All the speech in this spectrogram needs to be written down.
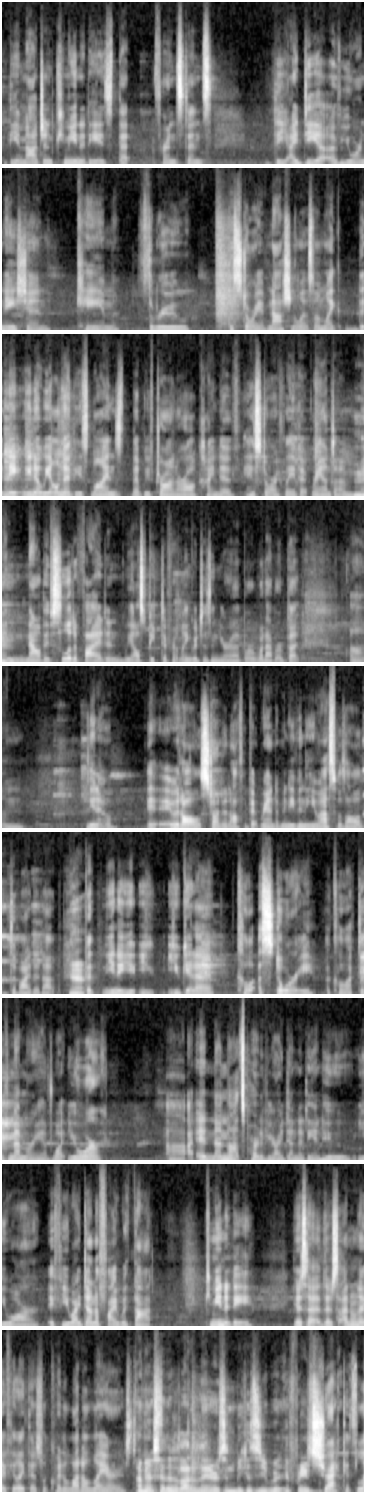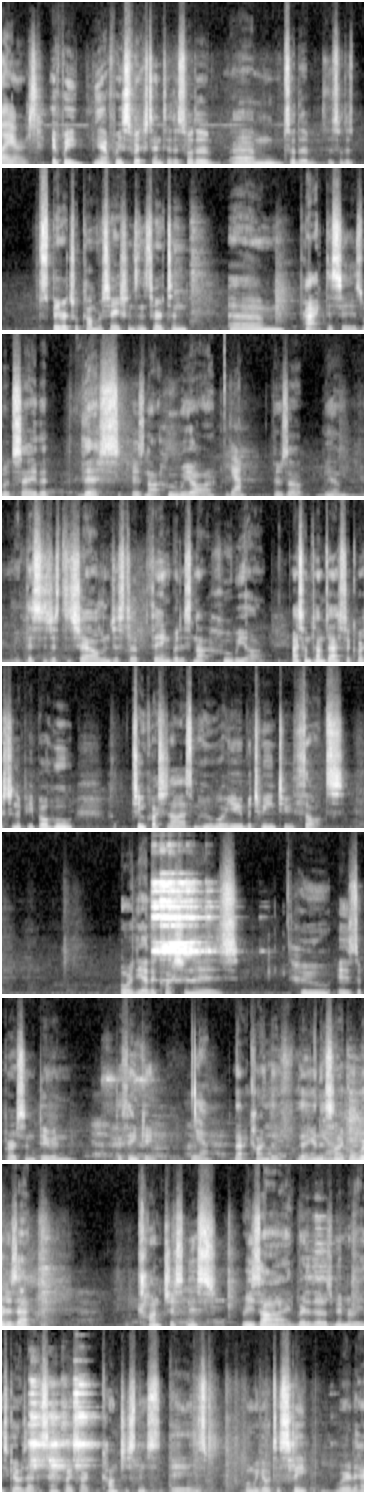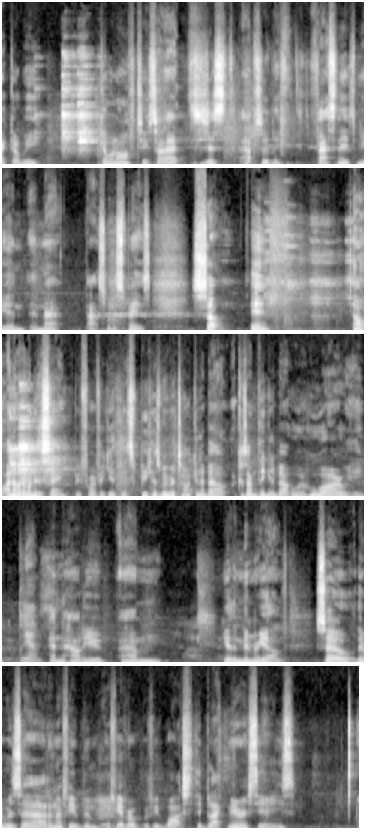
the imagined communities that, for instance, the idea of your nation came through the story of nationalism. Like the, na- you know, we all know these lines that we've drawn are all kind of historically a bit random, Hmm. and now they've solidified, and we all speak different languages in Europe or whatever. But um, you know, it, it all started off a bit random, and even the U.S. was all divided up. Yeah. But you know, you, you, you get a a story, a collective memory of what your uh, and, and that's part of your identity and who you are. If you identify with that community, you know, so there's I don't know. I feel like there's quite a lot of layers. I'm going to say there's a lot of layers, and because you, if we Shrek, it's layers. if we yeah if we switched into the sort of um, sort of the sort of spiritual conversations and certain um, practices would say that this is not who we are. Yeah. There's a you know this is just a shell and just a thing, but it's not who we are. I sometimes ask the question of people who two questions I'll ask them: Who are you between two thoughts? Or the other question is, who is the person doing the thinking? Yeah. That kind of thing. And it's like, well, where does that consciousness reside? Where do those memories go? Is that the same place our consciousness is when we go to sleep? Where the heck are we going off to? So that just absolutely fascinates me in, in that that sort of space. So if oh, I know what I wanted to say before I forget this because we were talking about because I'm thinking about who, who are we Yeah. and how do you um, you know the memory of. So there was uh, I don't know if you've been if you ever if you watched the Black Mirror series.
